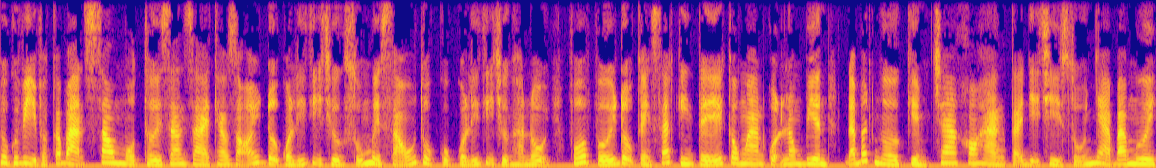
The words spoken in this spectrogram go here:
Thưa quý vị và các bạn, sau một thời gian dài theo dõi, đội quản lý thị trường số 16 thuộc Cục Quản lý Thị trường Hà Nội phối hợp với đội Cảnh sát Kinh tế Công an quận Long Biên đã bất ngờ kiểm tra kho hàng tại địa chỉ số nhà 30,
